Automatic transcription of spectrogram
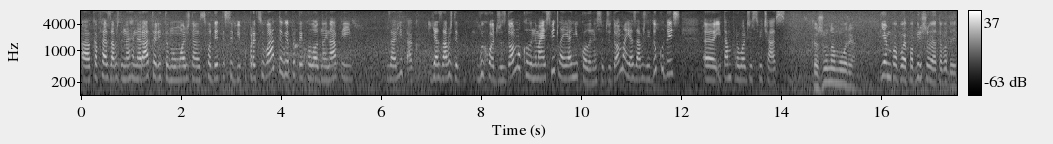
Кафе завжди на генераторі, тому можна сходити собі, попрацювати, випити холодний напій. Взагалі так. Я завжди виходжу з дому, коли немає світла, я ніколи не сиджу вдома. Я завжди йду кудись е, і там проводжу свій час. Кажу на море. П'ємо по- побільше та води.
